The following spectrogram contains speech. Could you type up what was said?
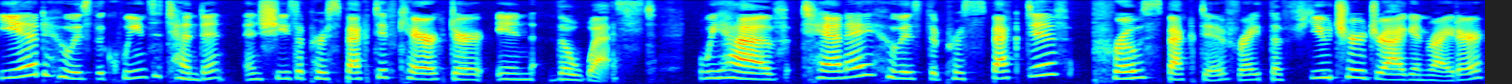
Ead, who is the queen's attendant, and she's a perspective character in the West. We have Tane, who is the perspective prospective, right? The future dragon rider.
